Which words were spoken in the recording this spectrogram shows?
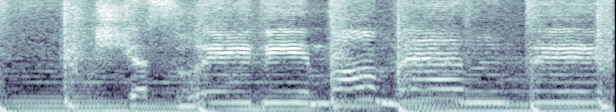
щасливі моменти.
